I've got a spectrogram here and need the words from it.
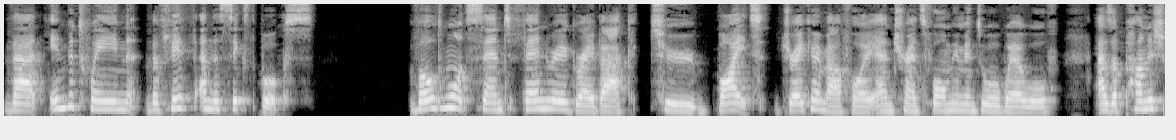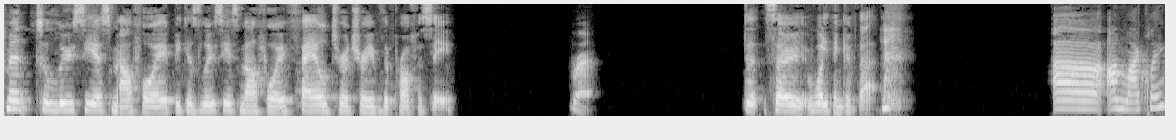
that in between the fifth and the sixth books, Voldemort sent Fenrir Greyback to bite Draco Malfoy and transform him into a werewolf as a punishment to Lucius Malfoy because Lucius Malfoy failed to retrieve the prophecy. Right. D- So, what do you think of that? Uh, unlikely,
